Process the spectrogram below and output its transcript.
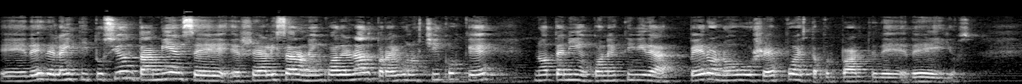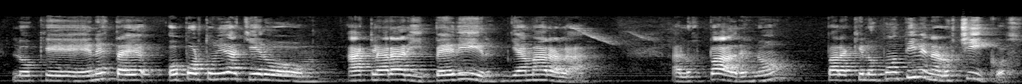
Eh, desde la institución también se realizaron encuadernados para algunos chicos que no tenían conectividad, pero no hubo respuesta por parte de ellos. Lo que en esta oportunidad quiero aclarar y pedir, llamar a, la, a los padres, ¿no? Para que los motiven a los chicos,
